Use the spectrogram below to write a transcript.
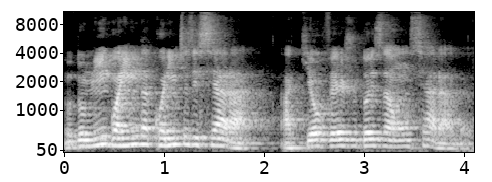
No domingo ainda, Corinthians e Ceará. Aqui eu vejo 2 a 1 Ceará, velho.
